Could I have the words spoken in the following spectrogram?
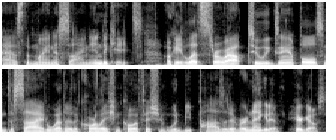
as the minus sign indicates. Okay, let's throw out two examples and decide whether the correlation coefficient would be positive or negative. Here goes.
